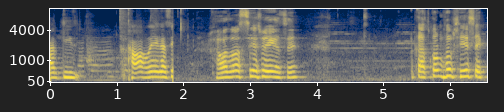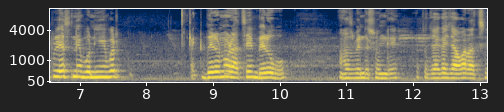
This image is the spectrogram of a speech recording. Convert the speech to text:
আর কি খাওয়া হয়ে গেছে। খাওয়া দাওয়া শেষ হয়ে গেছে। কাজকর্ম সব শেষ, একটু রেস্ট নেব, নিয়ে এবার একটু বেরোনোর আছে, বেরোবো। হাজব্যান্ডের সঙ্গে একটা জায়গায় যাওয়ার আছে।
